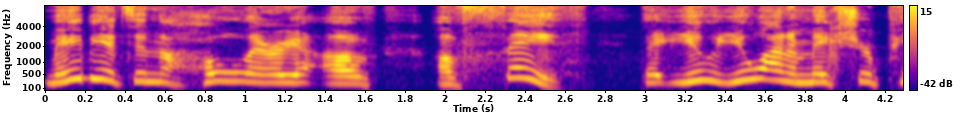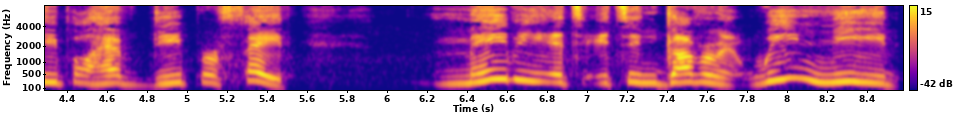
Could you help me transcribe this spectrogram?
Maybe it's in the whole area of, of faith that you, you want to make sure people have deeper faith. Maybe it's, it's in government. We need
